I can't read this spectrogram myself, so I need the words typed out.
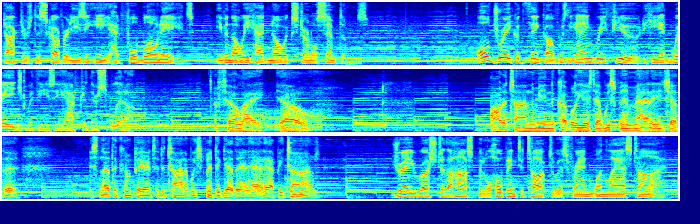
Doctors discovered Eazy E had full blown AIDS, even though he had no external symptoms. All Dre could think of was the angry feud he had waged with Eazy after their split up. I felt like, yo, all the time, I mean, the couple of years that we spent mad at each other, it's nothing compared to the time that we spent together and had happy times. Dre rushed to the hospital hoping to talk to his friend one last time.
